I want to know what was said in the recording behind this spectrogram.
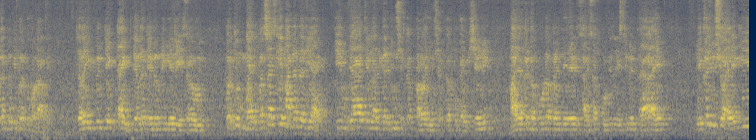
गणपतीपर्यंत होणार नाही. त्याला इम्प्लिमेंट टेक टाईम त्याला टेंडरने गेले हे सगळं होईल. परंतु माझी प्रशासकीय मान्यता जी आहे ती उद्या जिल्हाधिकारी देऊ शकतात परवा देऊ शकतात तो काही विषय नाही. माझ्याकडनं पूर्णपणे ते साडेसात कोटीचं एस्टिमेट तयार आहे. एकच विषय आहे की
